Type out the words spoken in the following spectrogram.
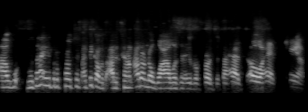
I was I able to protest? I think I was out of town. I don't know why I wasn't able to protest. I had oh I had camp,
